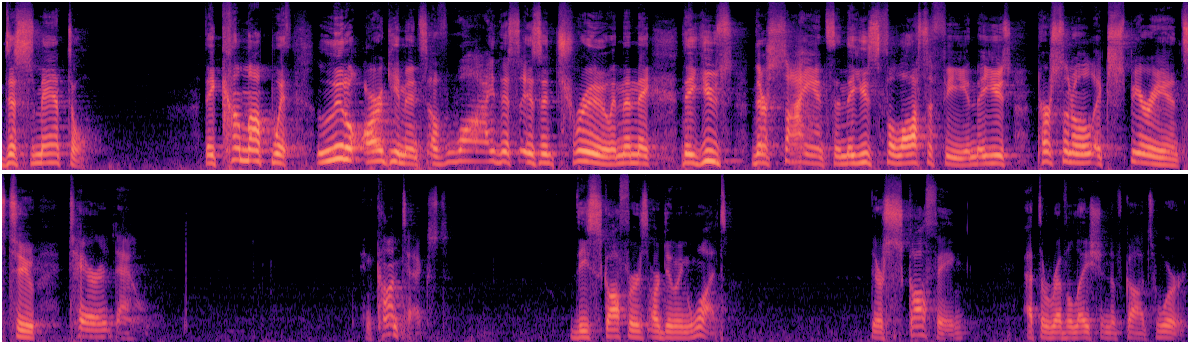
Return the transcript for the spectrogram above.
dismantle. They come up with little arguments of why this isn't true. And then they, they use their science and they use philosophy and they use personal experience to tear it down. In context, these scoffers are doing what? They're scoffing at the revelation of God's word.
